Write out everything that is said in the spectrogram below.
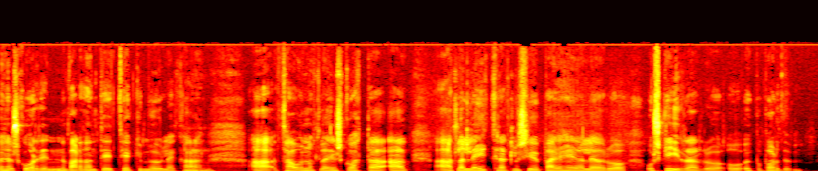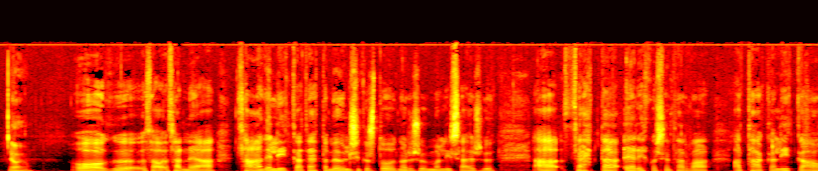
uh, skorinn varðandi tekjumöguleika, mm -hmm. að þá er náttúrulega eins gott að, að alla leikreglu séu bæði heiðarlegar og, og skýrar og, og upp á borðum. Já, já og uh, það, þannig að það er líka þetta með auðlýsingarstofunar sem við maður lýsa þessu að þetta er eitthvað sem þarf að, að taka líka á.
